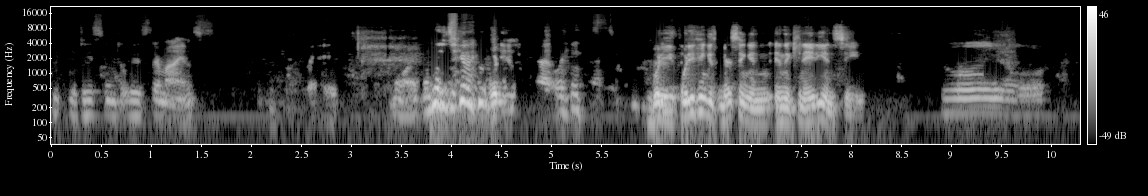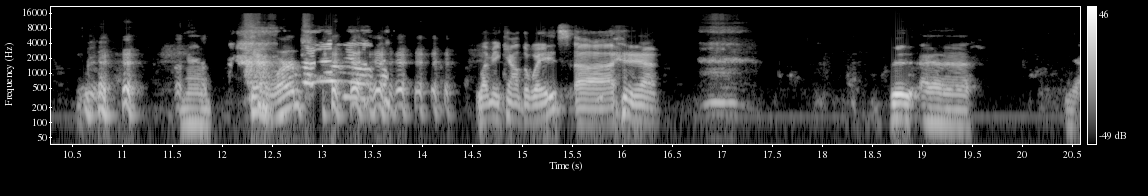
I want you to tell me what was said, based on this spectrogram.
people do seem to lose their minds more than they do in What- Canada, at least. what do you what do you think is missing in, in the canadian scene Ooh. man, Can worms? let me count the ways uh yeah the, uh, yeah,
